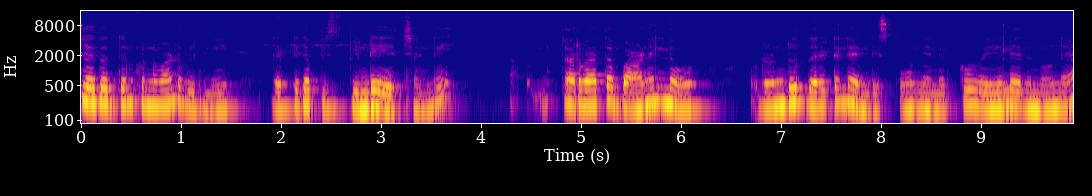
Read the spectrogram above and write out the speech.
చేదొద్దనుకున్న వాళ్ళు వీటిని గట్టిగా పిస్ పిండేయచ్చండి. తర్వాత బాణల్లో రెండు గరిటెలే అండి స్పూన్. నేను ఎక్కువ వేయలేదు నూనె.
